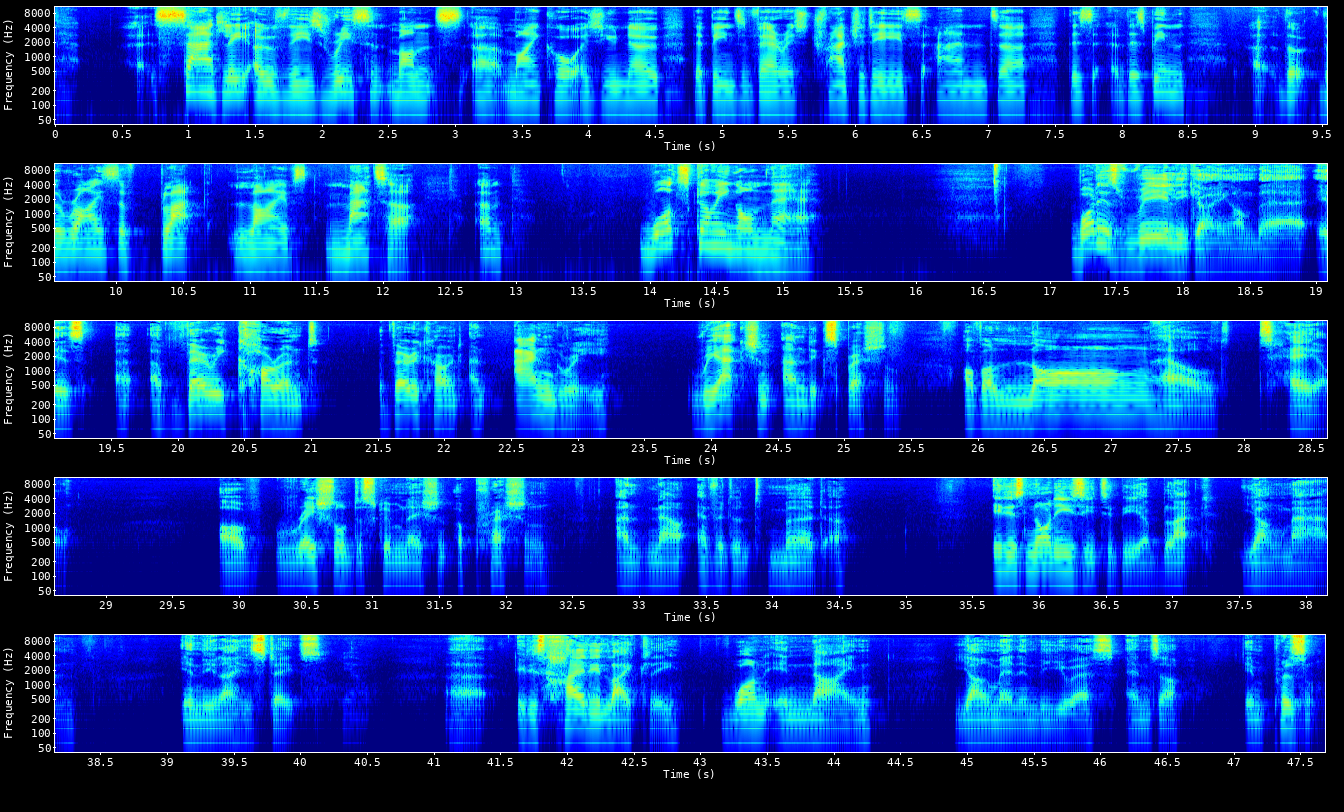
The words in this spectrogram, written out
sadly, over these recent months, uh, Michael, as you know, there have been various tragedies, and uh, there's there's been uh, the the rise of Black Lives Matter. Um, what's going on there? what is really going on there is a, a very current, a very current and angry reaction and expression of a long held tale of racial discrimination, oppression, and now evident murder, it is not easy to be a black young man in the United States. Yeah. Uh, it is highly likely one in nine young men in the US ends up in prison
